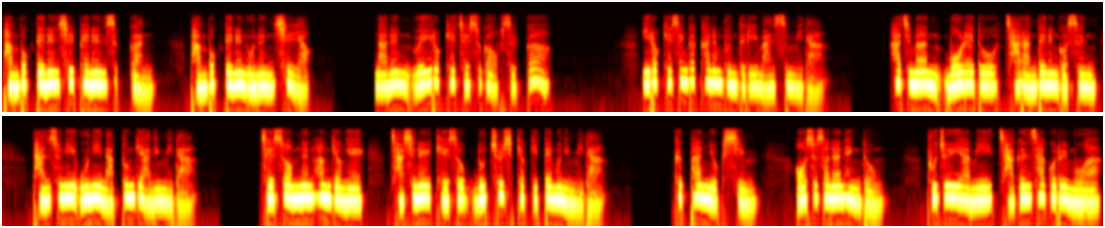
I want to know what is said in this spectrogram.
반복되는 실패는 습관, 반복되는 운은 실력. 나는 왜 이렇게 재수가 없을까? 이렇게 생각하는 분들이 많습니다. 하지만 뭘 해도 잘 안 되는 것은 단순히 운이 나쁜 게 아닙니다. 재수 없는 환경에 자신을 계속 노출시켰기 때문입니다. 급한 욕심, 어수선한 행동, 부주의함이 작은 사고를 모아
